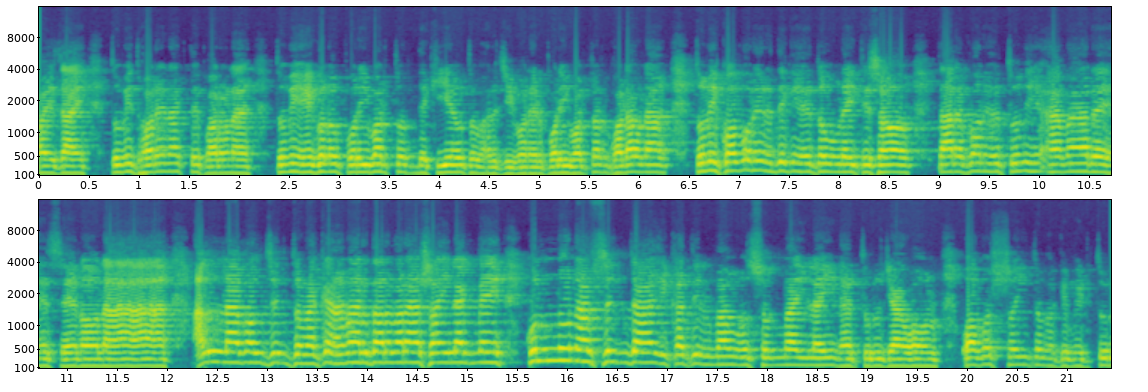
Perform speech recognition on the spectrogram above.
হয়ে যায়। তুমি ধরে রাখতে পারো না, তুমি এগুলো পরিবর্তন দেখিয়েও তোমার জীবনের পরিবর্তন ঘটাও না। তুমি কবরের দিকে দৌড়াইতেছ, তারপরে তুমি আমার চেনো না। আল্লাহ বলছেন, তোমাকে আমার দরবারে আসাই লাগবে। কুল্লু নাফসিন জায়কাতিল মাউত সুম্মা ইলাইনা তুরজাউন। অবশ্যই তোমাকে মৃত্যুর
